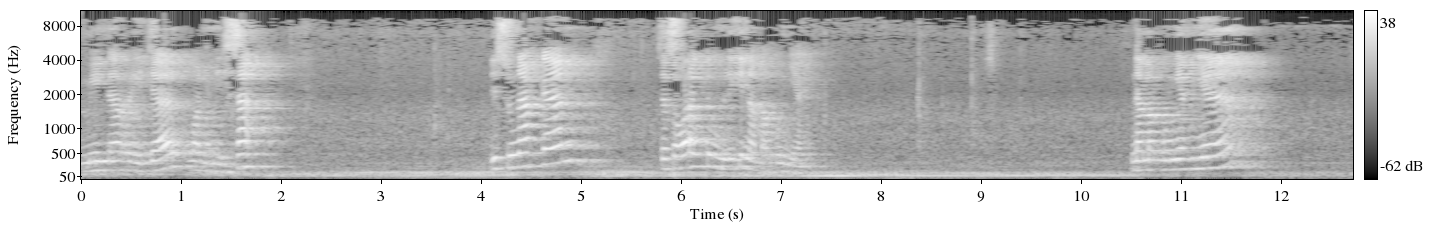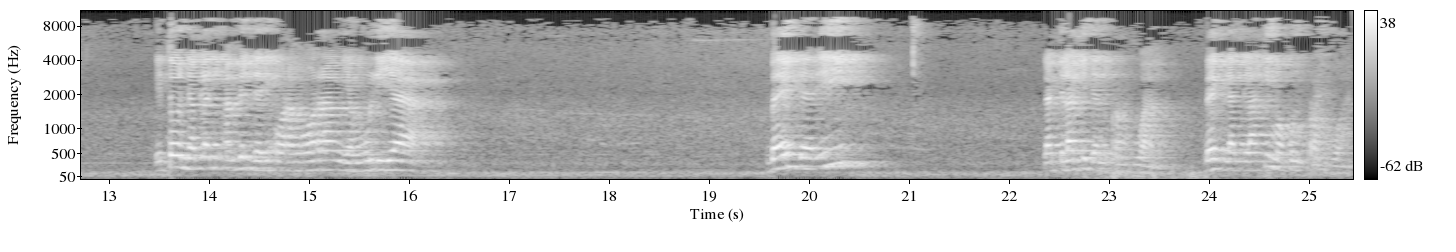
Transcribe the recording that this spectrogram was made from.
minar rijal wan nisa. Disunahkan seseorang itu memiliki nama kunyah nama kunyahnya itu hendaklah diambil dari orang-orang yang mulia. Baik dari laki-laki dan perempuan. Baik laki-laki maupun perempuan.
